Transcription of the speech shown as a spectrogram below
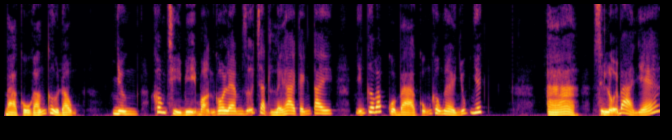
Bà cố gắng cử động, nhưng không chỉ bị bọn golem giữ chặt lấy hai cánh tay, những cơ bắp của bà cũng không hề nhúc nhích. À, xin lỗi bà nhé.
